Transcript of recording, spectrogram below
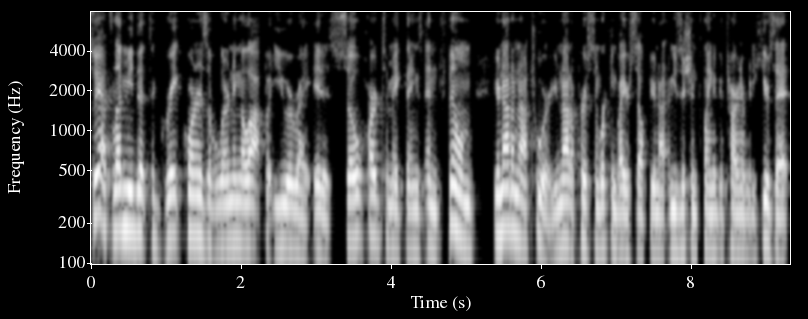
so yeah, it's led me to, to, great corners of learning a lot. But you were right; it is so hard to make things. And film, you're not an auteur. You're not a person working by yourself. You're not a musician playing a guitar and everybody hears it,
